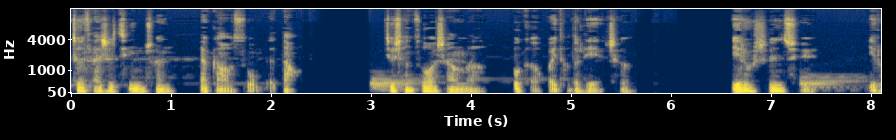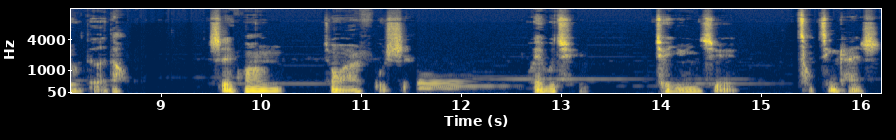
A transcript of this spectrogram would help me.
这才是青春要告诉我们的道理，就像坐上了不可回头的列车，一路失去，一路得到，时光周而复始，回不去，却允许重新开始。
